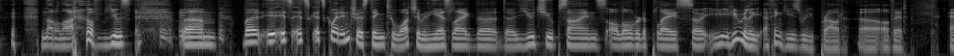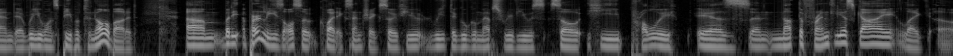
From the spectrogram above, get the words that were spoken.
not a lot of views. Um, but it, it's it's it's quite interesting to watch him, and he has like the the YouTube signs all over the place. So he, he really, I think he's really proud uh, of it, and uh, really wants people to know about it. Um, but he, apparently he's also quite eccentric. So if you read the Google Maps reviews, so he probably is uh, not the friendliest guy. Like, uh,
